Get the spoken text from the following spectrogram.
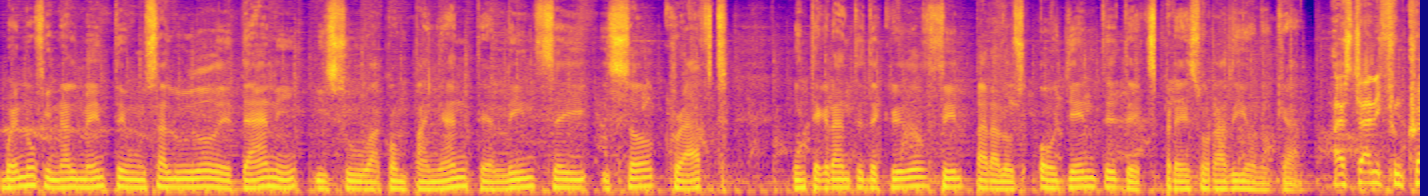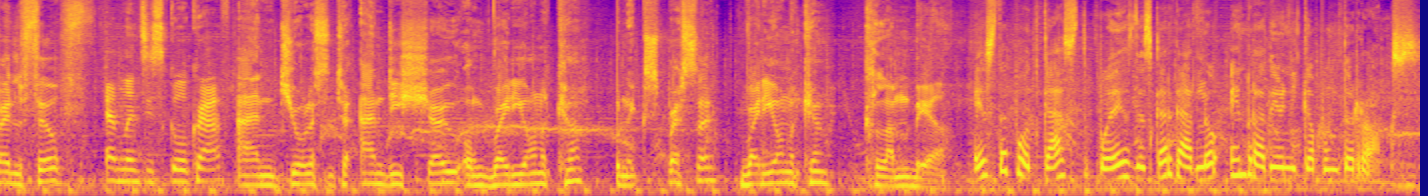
Bueno, finalmente un saludo de Danny y su acompañante Lindsay Soulcraft, integrantes de Cradle Field para los oyentes de Expreso Radiónica. Hi, it's Danny from Cradle of Filth, and Lindsay Schoolcraft. and you're listening to Andy's show on Radionica on Expresso, Radionica, Colombia. Este podcast puedes descargarlo en radionica.rocks.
